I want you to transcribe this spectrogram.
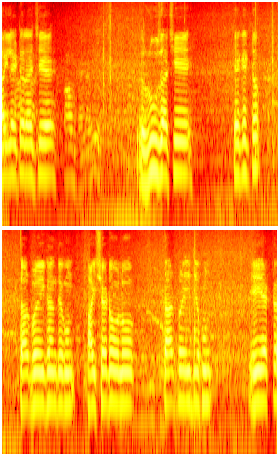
হাইলাইটার আছে রুজ আছে এক একটা। তারপরে এইখানে দেখুন আই শ্যাডো হলো তারপরে এই দেখুন এই একটা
